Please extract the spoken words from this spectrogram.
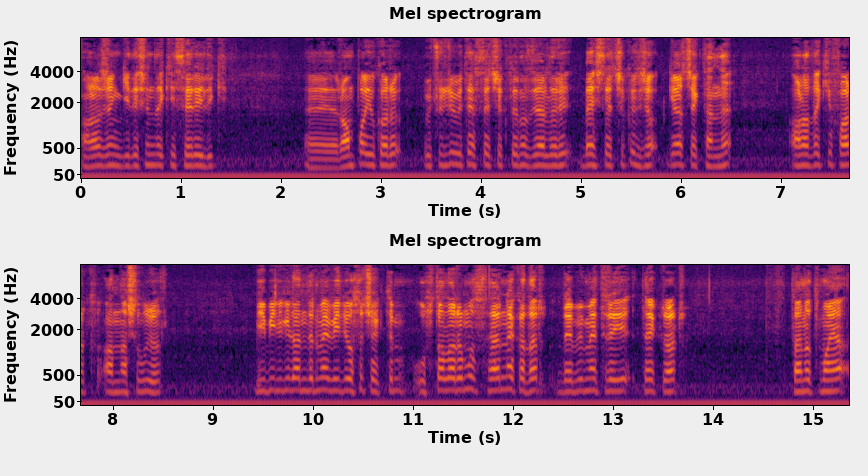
Aracın gidişindeki serilik, e, rampa yukarı 3. viteste çıktığınız yerleri 5 ile çıkınca gerçekten de aradaki fark anlaşılıyor. Bir bilgilendirme videosu çektim. Ustalarımız her ne kadar debimetreyi tekrar tanıtmaya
